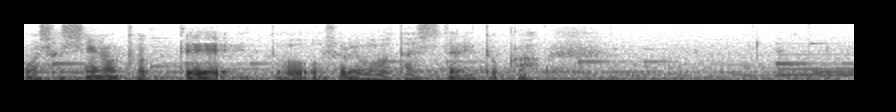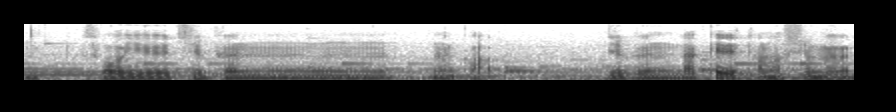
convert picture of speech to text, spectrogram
こう写真を撮って、えっと、それを渡したりとか。そういう自分なんか自分だけで楽しむ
